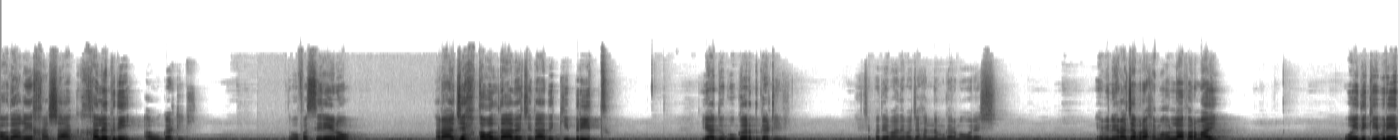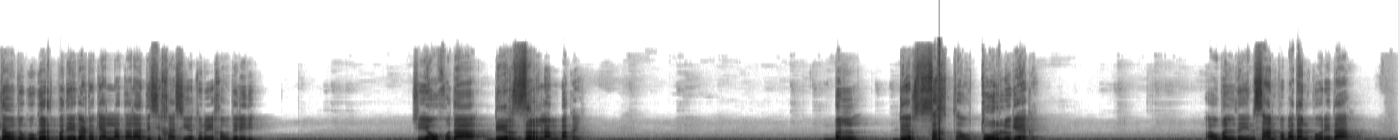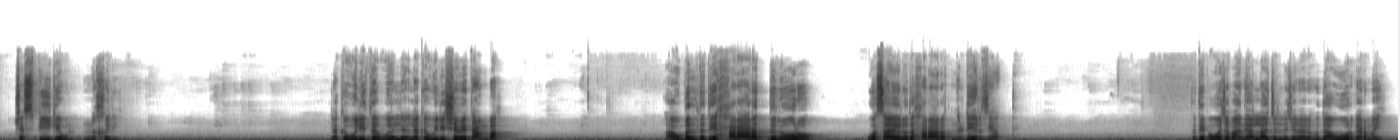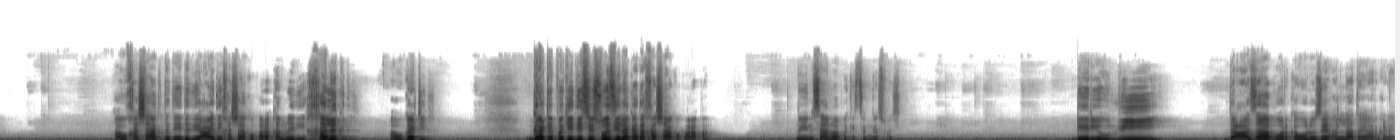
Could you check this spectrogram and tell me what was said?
او دا غي خشاک خلق دي او غټي دي د مفسرینو راجح قول دا دی چې دا د کبریت یا د ګوګرد غټي دي چې په دې باندې به جهنم ګرمول شي ابن رجب رحمه الله فرمای وې د کبریت او د ګوګرد په دې غټو کې الله تعالی د سي خاصیتونه خودلې دي چې یو خدا ډیر زر لمبه کوي بل ډیر سخت او تور لګیا کوي او بل د انسان په بدن پورې دا چسپیږي او نخلي لکه ولی لکه ولی شوی تانبه او بل د دې حرارت د نورو وسایلو د حرارت نه ډیر زیات د دې په وجه باندې الله جل جلاله دا اور ګرمي او خشاک د دې د عادي خشاکو پر رقم نه دي خلق دي او ګټي دي ګټي پکې دي چې سوځي لکه د خشاکو پر رقم نو انسان به پکې څنګه سوځي ډیر یو لوی د عذاب ورکولو ځای الله تیار کړی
